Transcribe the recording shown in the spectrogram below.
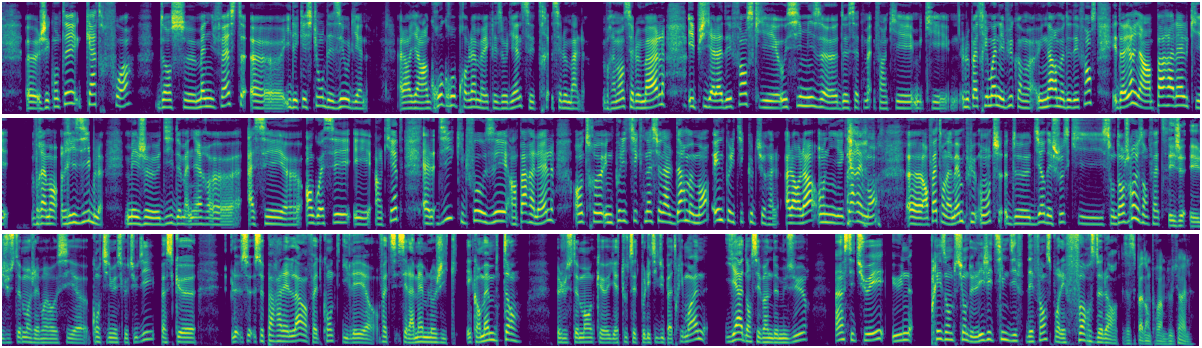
J'ai compté quatre fois dans ce manifeste, il est question des éoliennes. Alors il y a un gros gros problème avec les éoliennes, c'est c'est le mal. Vraiment, c'est le mal. Et puis il y a la défense qui est aussi mise de cette, enfin qui est, qui est, le patrimoine est vu comme une arme de défense. Et d'ailleurs, il y a un parallèle qui est vraiment risible, mais je dis de manière euh, assez euh, angoissée et inquiète. Elle dit qu'il faut oser un parallèle entre une politique nationale d'armement et une politique culturelle. Alors là, on y est carrément. Euh, en fait, on n'a même plus honte de dire des choses qui sont dangereuses, en fait. Et, et justement, j'aimerais aussi continuer ce que tu dis, parce que ce, ce parallèle-là, en fait, compte, il est, en fait, c'est la même logique. Et qu'en même temps, justement, qu'il y a toute cette politique du patrimoine, il y a dans ces 22 mesures instituer une présomption de légitime défense pour les forces de l'ordre. Ça, c'est pas dans le programme culturel.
